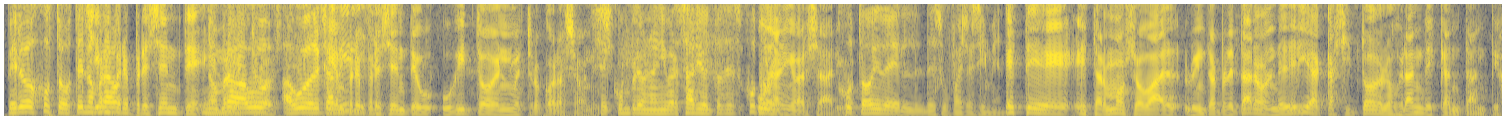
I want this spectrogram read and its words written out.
Pero justo usted nombraba, siempre presente en nombraba a Hugo- nuestros- a Hugo del siempre se- presente Hu- Huguito en nuestros corazones. se cumple un aniversario, entonces justo Un hoy- aniversario. Justo hoy del- de su fallecimiento. Este, este hermoso bal lo interpretaron, le diría, casi todos los grandes cantantes,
